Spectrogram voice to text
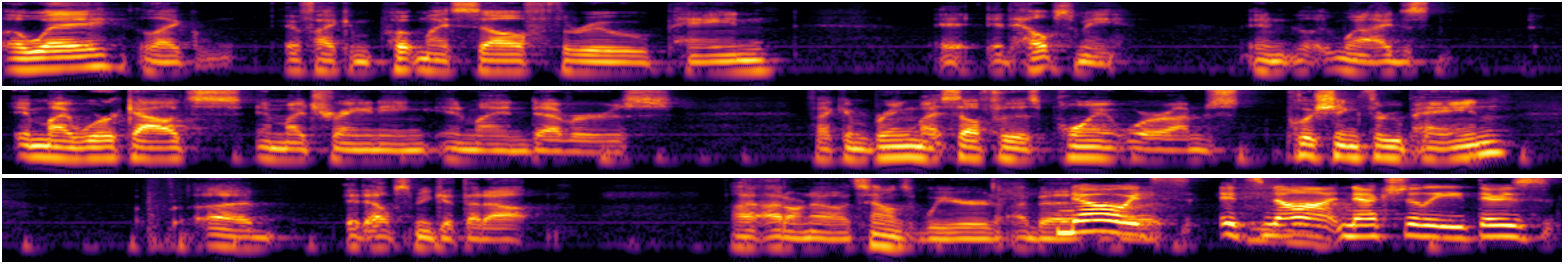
a, way. Like if I can put myself through pain, it, it helps me. And when I just in my workouts, in my training, in my endeavors, if I can bring myself to this point where I'm just pushing through pain, uh, it helps me get that out. I, I, don't know. It sounds weird. I bet. No, it's it's not. And actually, there's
